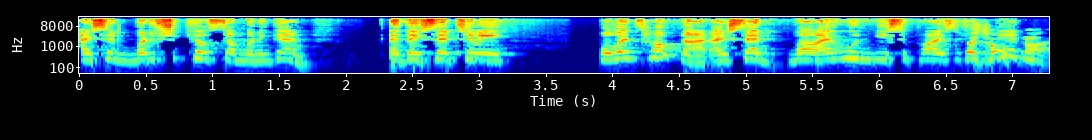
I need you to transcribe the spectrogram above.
i said what if she kills someone again and they said to me well let's hope not i said well i wouldn't be surprised if Let's she hope did not.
